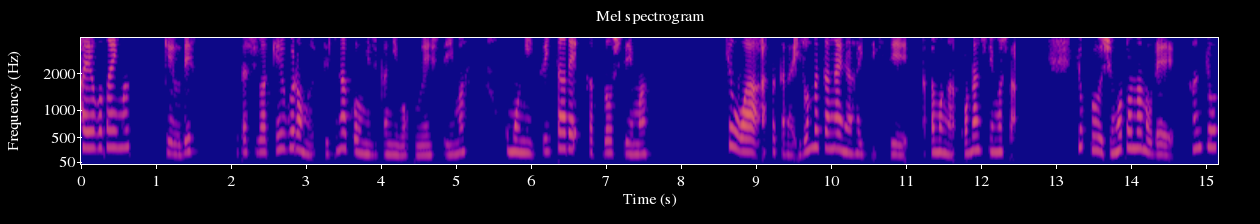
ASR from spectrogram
はようございます。ケウです。私はケウブログ哲学を身近にを運営しています。主にツイッターで活動しています。今日は朝からいろんな考えが入ってきて頭が混乱していました。よく仕事なので環境を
